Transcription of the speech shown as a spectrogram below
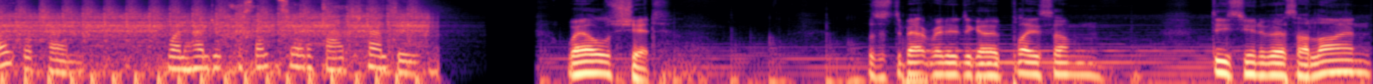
Uncle Chunt, 100% certified Chunty. Well, shit. I Was just about ready to go play some DC Universe Online.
